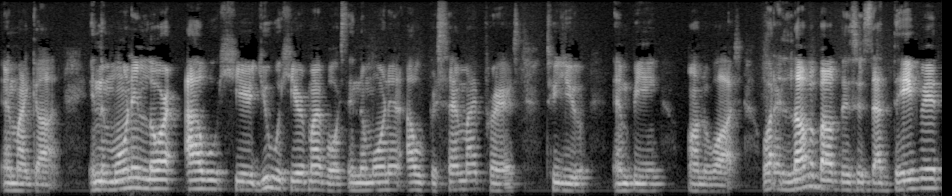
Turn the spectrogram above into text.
and my God. In the morning, Lord, I will hear, you will hear my voice. In the morning, I will present my prayers to you and be on the watch. What I love about this is that David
